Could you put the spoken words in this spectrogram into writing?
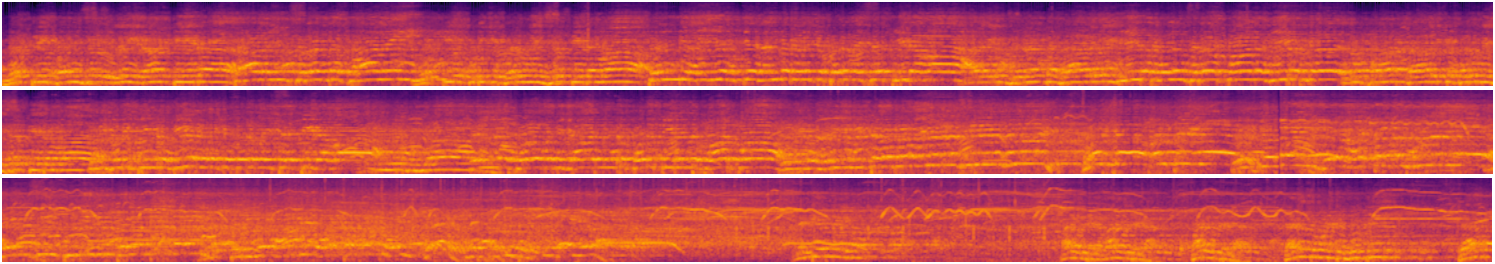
வெற்றி பரிசு இலை நாட்டிட காலையும் சிறந்த காலை. வெற்றிய குடிக்கு பெருமை சேர்த்திடவா. தெந்தி ஐயனுக்கு நண்பர்களுக்கு பெருமை சேர்த்தீரவா காலையும் சிறந்த காலை. வீரர்களும் சிறப்பான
